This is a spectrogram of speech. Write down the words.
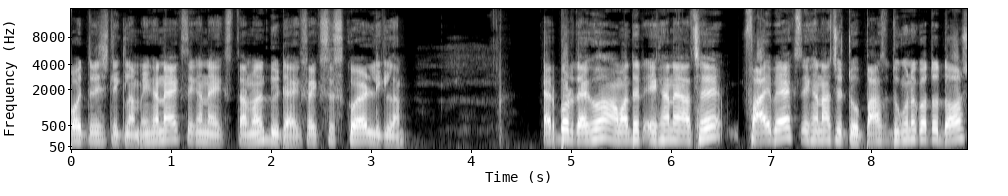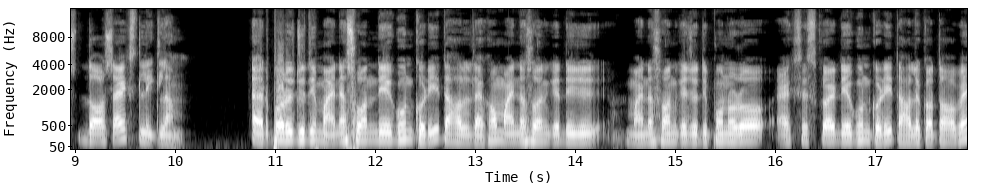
পঁয়ত্রিশ লিখলাম। এখানে এক্স এখানে এক্স, তার মানে দুইটা এক্স। এক্স স্কোয়ার লিখলাম। এরপর দেখো, আমাদের এখানে আছে ফাইভ এক্স, এখানে আছে টু পাঁচ দুগুণে কত? দশ। দশ এক্স লিখলাম। এরপরে যদি মাইনাস ওয়ান দিয়ে গুণ করি, তাহলে দেখো মাইনাস ওয়ানকে দিয়ে মাইনাস ওয়ানকে যদি পনেরো এক্স স্কোয়ার দিয়ে গুণ করি, তাহলে কত হবে?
